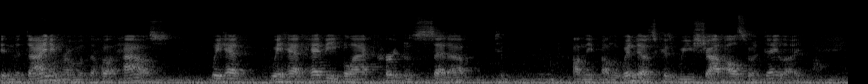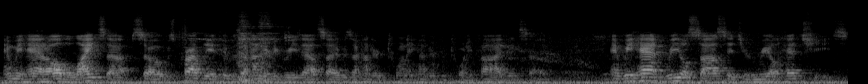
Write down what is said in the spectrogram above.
in the dining room of the house, we had, we had heavy black curtains set up to, on the, on the windows, because we shot also in daylight. And we had all the lights up, so it was probably, if it was hundred degrees outside, it was 120, 125 inside. And we had real sausage and real head cheese.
